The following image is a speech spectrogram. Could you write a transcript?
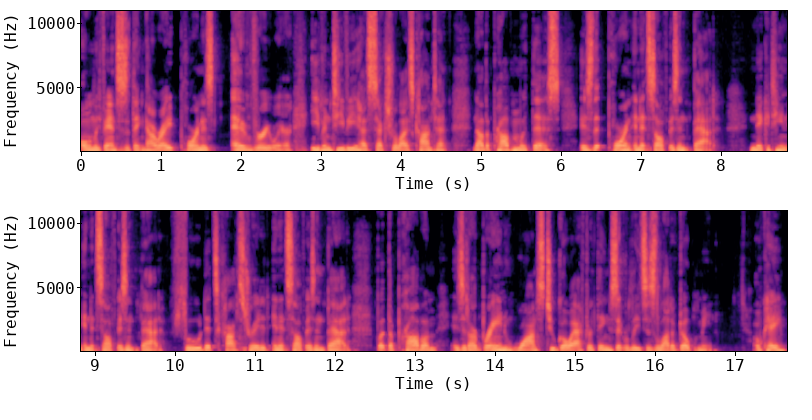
OnlyFans is a thing now, right? Porn is everywhere. Even TV has sexualized content. Now, the problem with this is that porn in itself isn't bad. Nicotine in itself isn't bad. Food that's concentrated in itself isn't bad. But the problem is that our brain wants to go after things that releases a lot of dopamine. Okay?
